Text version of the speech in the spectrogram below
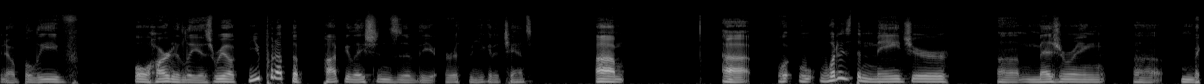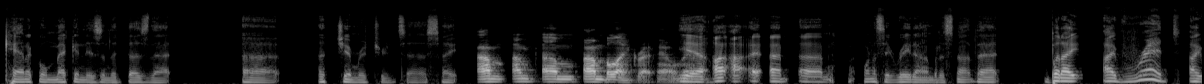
know believe wholeheartedly is real. Can you put up the populations of the Earth when you get a chance? Um, uh, what, what is the major uh, measuring uh, mechanical mechanism that does that? Uh, at Jim Richards' uh, site. I'm I'm I'm I'm blank right now. Yeah, I I, I, um, I want to say radon, but it's not that. But I I've read, I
